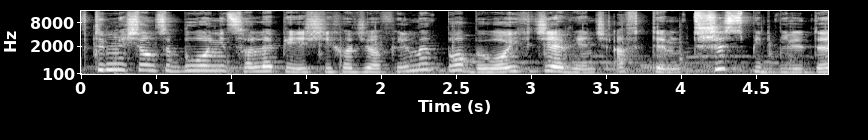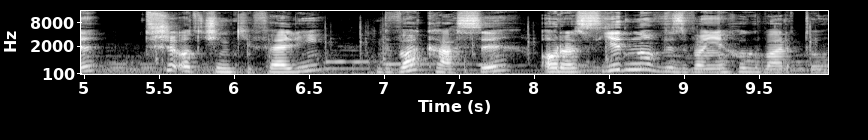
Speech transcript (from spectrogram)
W tym miesiącu było nieco lepiej jeśli chodzi o filmy, bo było ich dziewięć, a w tym trzy speedbuildy, trzy odcinki Feli, dwa kasy oraz jedno wyzwanie Hogwartu.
